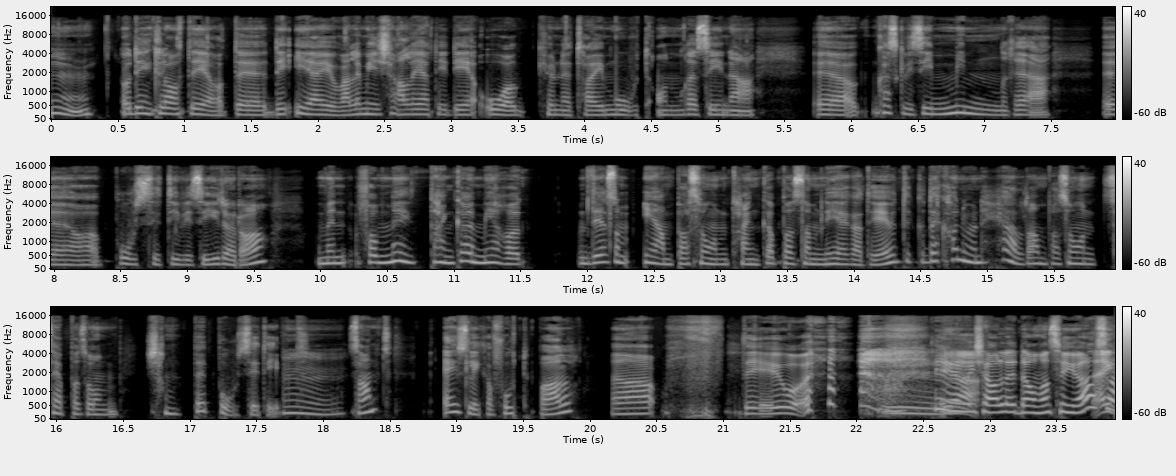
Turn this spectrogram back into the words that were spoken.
Mm. Og det er klart det at det, det er jo veldig mye kjærlighet i det å kunne ta imot andre sine uh, hva skal vi si, mindre uh, positive sider, da. Men for meg tenker jeg mer at det som én person tenker på som negativt, det, kan jo en helt annen person se på som kjempepositivt. Mm. Sant? Jeg liker fotball. Ja, det er jo Mm. Det er jo ikke alle damer som gjør, så Jeg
